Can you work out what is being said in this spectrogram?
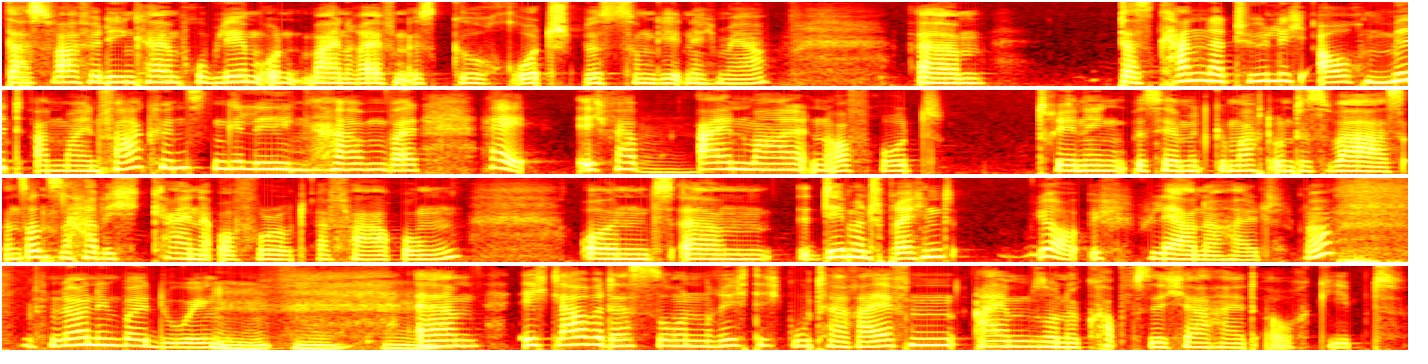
das war für den kein Problem und mein Reifen ist gerutscht bis zum geht nicht mehr. Ähm, das kann natürlich auch mit an meinen Fahrkünsten gelegen haben, weil, hey, ich habe einmal ein Offroad Training bisher mitgemacht und das war's. Ansonsten habe ich keine Offroad-Erfahrung und ähm, dementsprechend, ja, ich lerne halt. Ne? Learning by doing. Ähm, ich glaube, dass so ein richtig guter Reifen einem so eine Kopfsicherheit auch gibt.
